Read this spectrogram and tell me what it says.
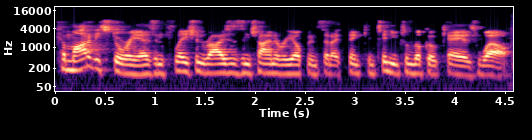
commodity story as inflation rises and China reopens that I think continue to look okay as well.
